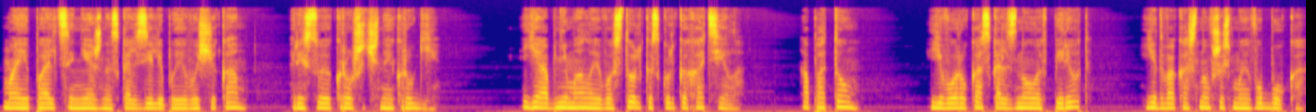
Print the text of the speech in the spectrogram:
Мои пальцы нежно скользили по его щекам, рисуя крошечные круги. Я обнимала его столько, сколько хотела, а потом его рука скользнула вперед, едва коснувшись моего бока,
